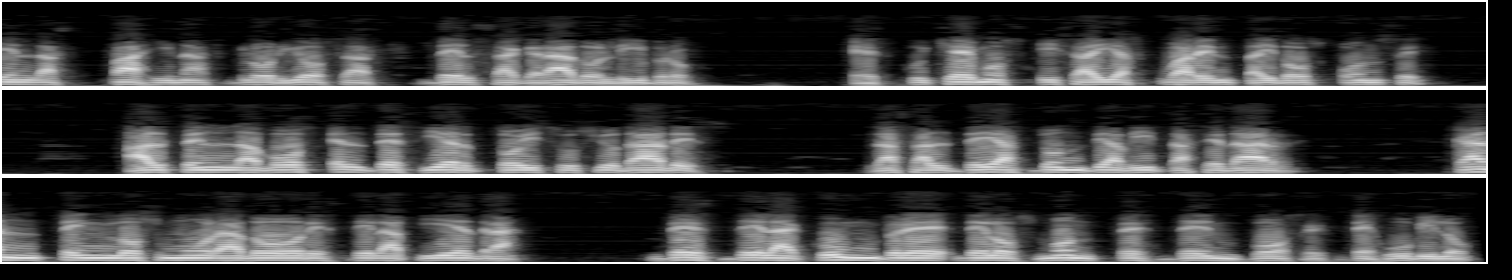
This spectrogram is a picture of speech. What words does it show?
en las páginas gloriosas del sagrado libro. Escuchemos Isaías 42, 11. Alcen la voz el desierto y sus ciudades, las aldeas donde habita Cedar. Canten los moradores de la piedra, desde la cumbre de los montes den voces de júbilo.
